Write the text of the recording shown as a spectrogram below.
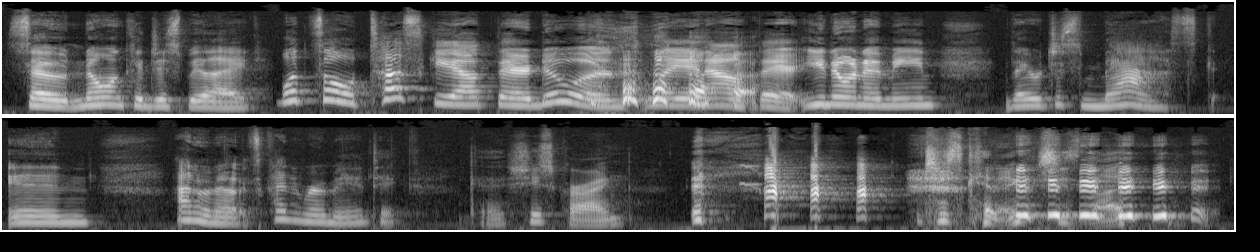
So no one could just be like, What's old Tusky out there doing laying out there? You know what I mean? They were just masked. And I don't know, it's kind of romantic. Okay, she's crying. Just kidding. She's not.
